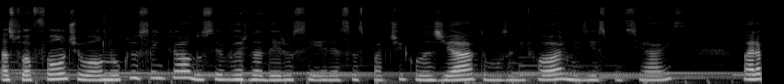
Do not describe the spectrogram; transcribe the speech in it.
a sua fonte ou ao núcleo central do seu verdadeiro ser essas partículas de átomos uniformes e especiais para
